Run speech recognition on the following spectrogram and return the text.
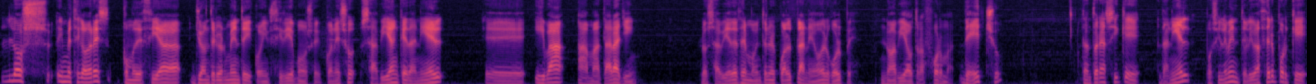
los investigadores, como decía yo anteriormente y coincidimos eh, con eso, sabían que Daniel eh, iba a matar a Jim. Lo sabía desde el momento en el cual planeó el golpe. No había otra forma. De hecho, tanto era así que Daniel posiblemente lo iba a hacer porque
